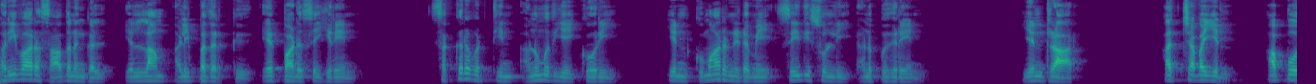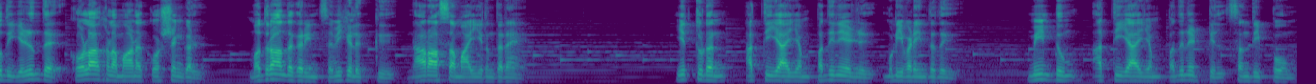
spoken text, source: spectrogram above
பரிவார சாதனங்கள் எல்லாம் அளிப்பதற்கு ஏற்பாடு செய்கிறேன். சக்கரவர்த்தியின் அனுமதியை கோரி என் குமாரனிடமே செய்தி சொல்லி அனுப்புகிறேன். என்றார். அச்சபையில் அப்போது எழுந்த கோலாகலமான கோஷங்கள் மதுராந்தகரின் செவிகளுக்கு நாராசமாயிருந்தன. இத்துடன் அத்தியாயம் பதினேழு முடிவடைந்தது. மீண்டும் அத்தியாயம் பதினெட்டில் சந்திப்போம்.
